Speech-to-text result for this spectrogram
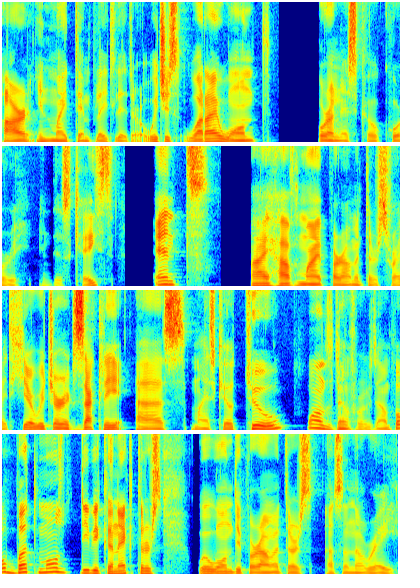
are in my template literal, which is what I want for an SQL query in this case. And I have my parameters right here, which are exactly as MySQL2 wants them, for example, but most DB connectors will want the parameters as an array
